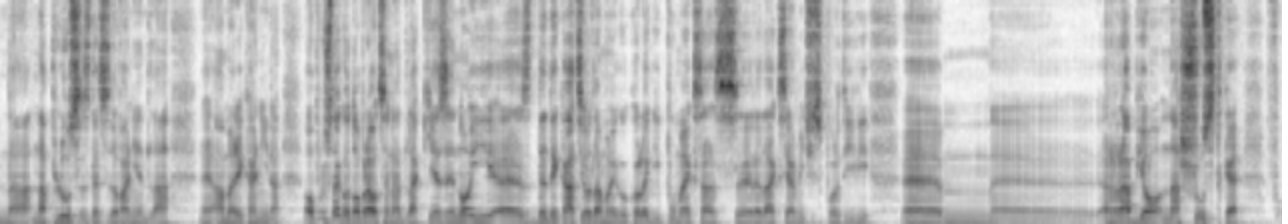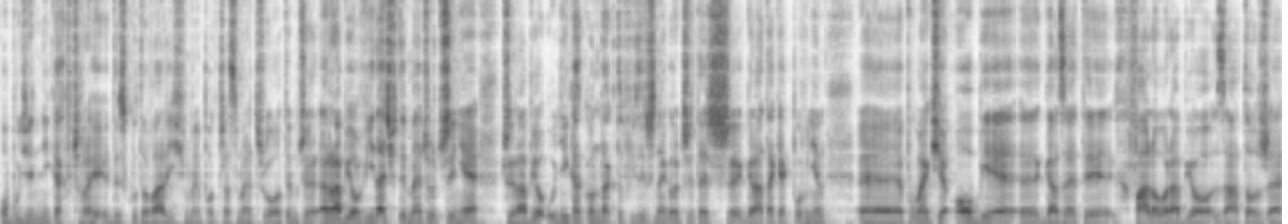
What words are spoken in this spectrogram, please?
na, na plus zdecydowanie dla e, Amerykanina. Oprócz tego dobra ocena dla Kiezy, no i e, z dedykacją dla mojego kolegi Pumeksa z redakcji Amici Sportivi e, e, Rabio na szóstkę w obu dziennikach. Wczoraj dyskutowaliśmy podczas meczu o tym, czy Rabio widać w tym meczu, czy nie. Czy Rabio unika kontaktu fizycznego, czy też gra tak jak powinien. E, Pumeksie obie gazety chwalą Rabio za to, że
